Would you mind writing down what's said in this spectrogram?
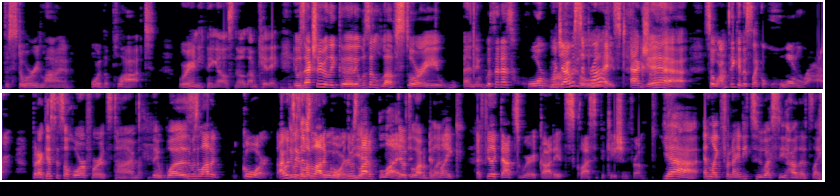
the storyline or the plot or anything else. No, I'm kidding. It was mm-hmm. actually really good. It was a love story, and it wasn't as horror. Which I was surprised, actually. Yeah. So I'm thinking it's like a horror, but I guess it's a horror for its time. There was There was a lot of gore. I would There say was there a was a lot lot of of gore. gore, There was a lot of blood. There was a lot of blood. And like, I feel like that's where it got its classification from. Yeah, and like for '92, I see how that's like,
